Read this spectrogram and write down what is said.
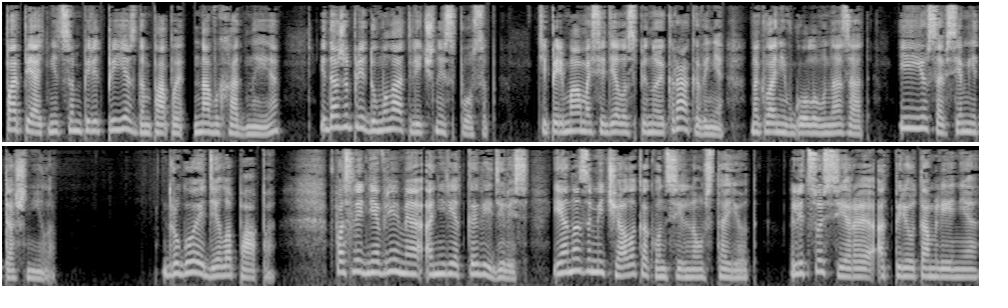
по пятницам перед приездом папы на выходные, и даже придумала отличный способ. Теперь мама сидела спиной к раковине, наклонив голову назад, и ее совсем не тошнило. Другое дело папа. В последнее время они редко виделись, и она замечала, как он сильно устает. Лицо серое от переутомления,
